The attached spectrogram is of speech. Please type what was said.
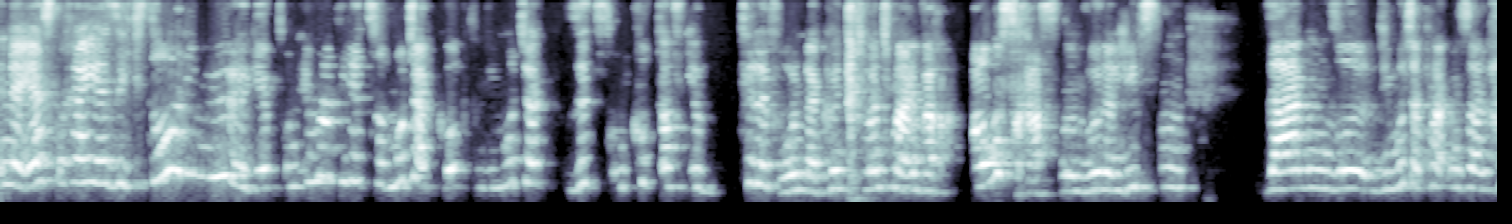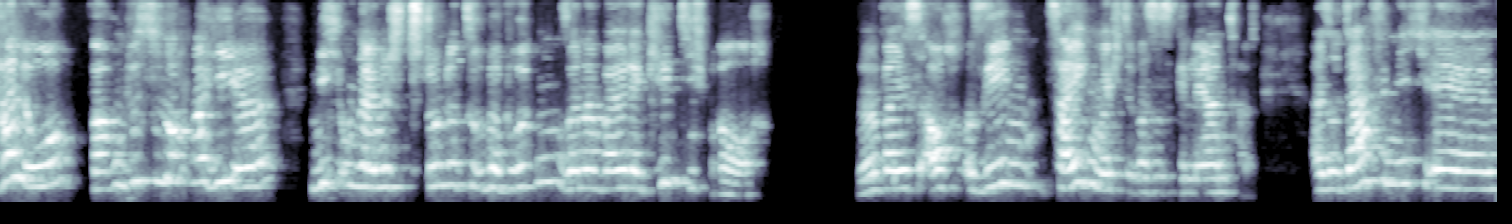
in der ersten Reihe sich so die Mühe gibt und immer wieder zur Mutter guckt und die Mutter sitzt und guckt auf ihr Telefon. Da könnte ich manchmal einfach ausrasten und würde am liebsten sagen, so die Mutter packen und sagen, hallo, warum bist du noch mal hier? Nicht um deine Stunde zu überbrücken, sondern weil dein Kind dich braucht ne, weil es auch sehen, zeigen möchte, was es gelernt hat. Also da finde ich, äh,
